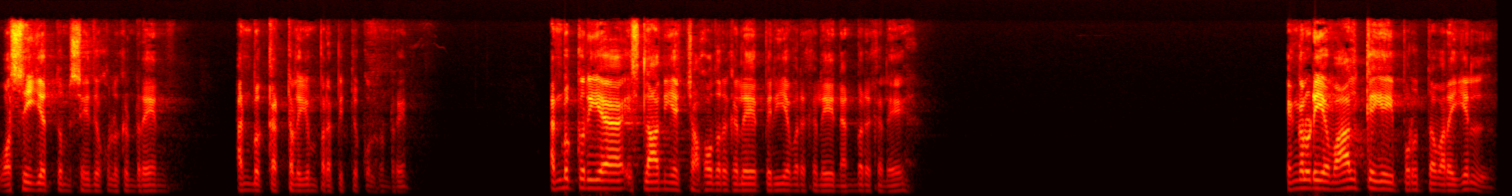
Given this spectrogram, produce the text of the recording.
வசீயத்தும் செய்து கொள்கின்றேன் அன்பு கட்டளையும் பிறப்பித்துக் கொள்கின்றேன். அன்புக்குரிய இஸ்லாமிய சகோதரர்களே பெரியவர்களே நண்பர்களே எங்களுடைய வாழ்க்கையை பொறுத்தவரையில்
